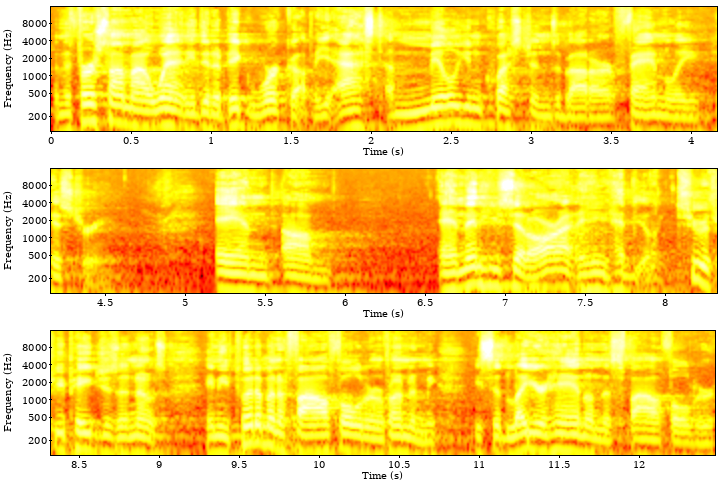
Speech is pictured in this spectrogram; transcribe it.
And the first time I went, he did a big workup. He asked a million questions about our family history. And um, and then he said, All right. And he had like two or three pages of notes. And he put them in a file folder in front of me. He said, Lay your hand on this file folder.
